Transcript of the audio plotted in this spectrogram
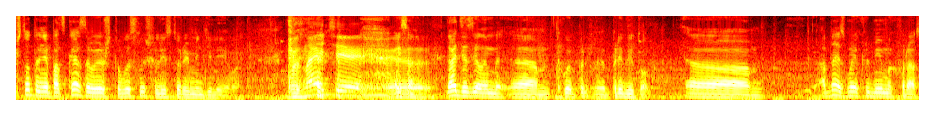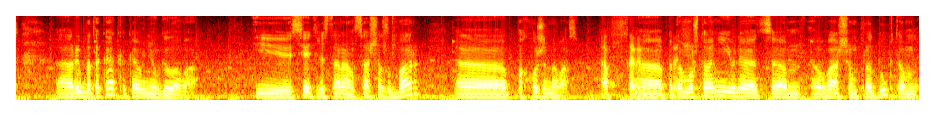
Что-то мне подсказывает, что вы слышали историю Менделеева. Вы знаете, э, Александр, давайте сделаем э, такой пр- предытог. Э, одна из моих любимых фраз. Э, Рыба такая, какая у нее голова. И сеть ресторанов Саша's Бар э, похожа на вас. абсолютно А, Потому точно. что они являются вашим продуктом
